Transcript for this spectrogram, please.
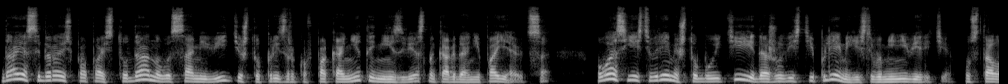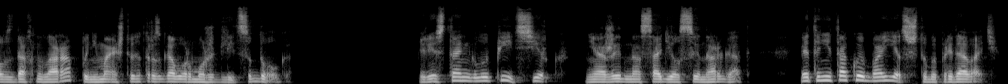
Да, я собираюсь попасть туда, но вы сами видите, что призраков пока нет и неизвестно, когда они появятся. У вас есть время, чтобы уйти и даже увести племя, если вы мне не верите. Устало вздохнул араб, понимая, что этот разговор может длиться долго. Перестань глупить, Сирк, неожиданно осадил сын Аргат. Это не такой боец, чтобы предавать.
